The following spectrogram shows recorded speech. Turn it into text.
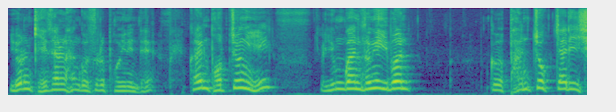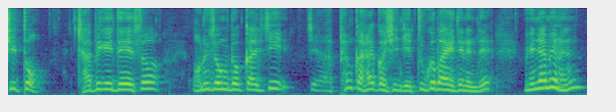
이런 계산을 한 것으로 보이는데 과연 법정이 윤관성의 이번 그 반쪽짜리 실토 자백에 대해서 어느 정도까지 평가할 것인지 두고 봐야 되는데 왜냐하면은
